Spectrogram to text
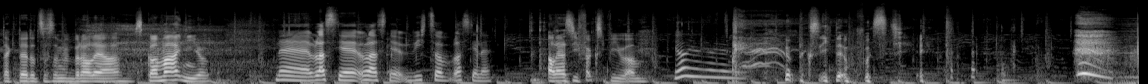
Tak to je to, co jsem vybral já. Zklamání, jo. Ne, vlastně, vlastně, víš co, vlastně ne. Ale já si fakt zpívám. Jo, jo, jo, jo. tak si jdem pustit.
